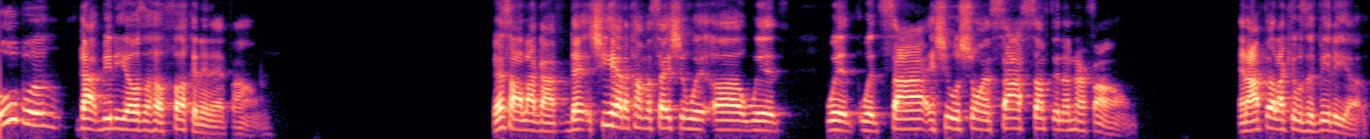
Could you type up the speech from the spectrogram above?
Ubah got videos of her fucking in that phone. That's all I got. That she had a conversation with uh with with with Sai, and she was showing Sai something on her phone and I felt like it was a video.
